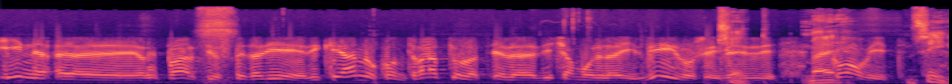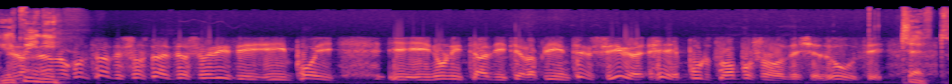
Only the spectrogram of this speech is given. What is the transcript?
in eh, reparti ospedalieri che hanno contratto la- il, diciamo, il, il virus, il, Certo, il ma è- Covid. sì, e L- quindi- L'hanno contratto sono stati trasferiti in- poi in unità di terapia intensiva e purtroppo sono deceduti. Certo.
